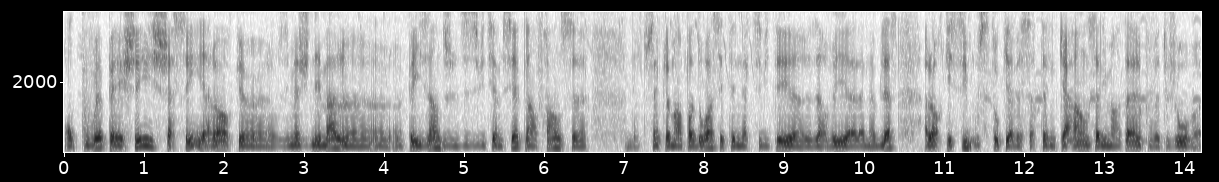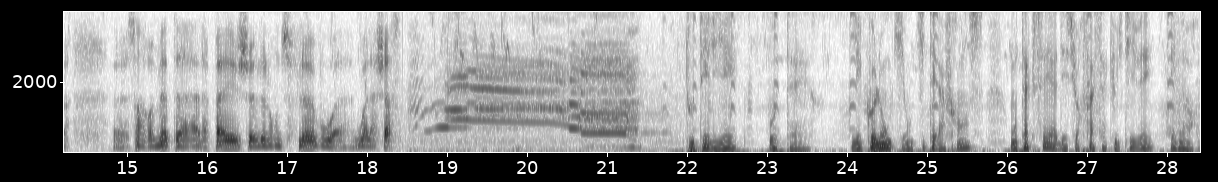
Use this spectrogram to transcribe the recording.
On pouvait pêcher, chasser, alors que vous imaginez mal un, paysan du 18e siècle en France. Euh, tout simplement pas droit, c'était une activité réservée à la noblesse, alors qu'ici, aussitôt qu'il y avait certaines carences alimentaires, il pouvait toujours s'en remettre à, la pêche le long du fleuve ou à la chasse. Tout est lié aux terres les colons qui ont quitté la France ont accès à des surfaces à cultiver énormes.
